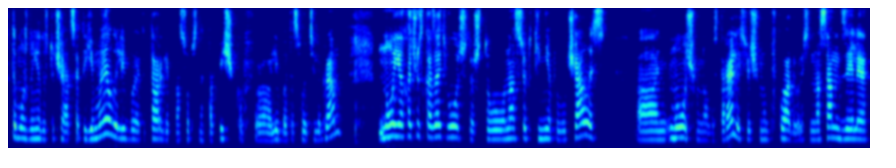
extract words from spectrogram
это можно не достучаться. Это e-mail, либо это таргет на собственных подписчиков, э, либо это свой Telegram. Но я хочу сказать вот что, что у нас все-таки не получалось. А, мы очень много старались, очень много вкладывались. Но на самом деле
